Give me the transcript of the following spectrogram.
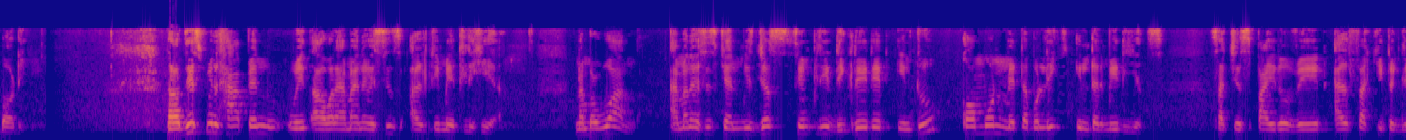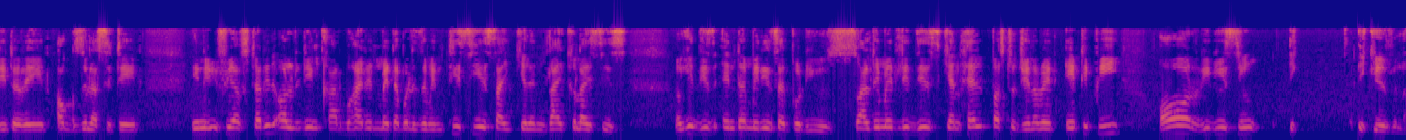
body. Now, this will happen with our amino acids ultimately here. Number one, amino acids can be just simply degraded into common metabolic intermediates such as pyruvate, alpha ketoglutarate, oxaloacetate, if you have studied already in carbohydrate metabolism in TCA cycle and glycolysis, okay, these intermediates are produced. So ultimately, this can help us to generate ATP or reducing equivalent.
